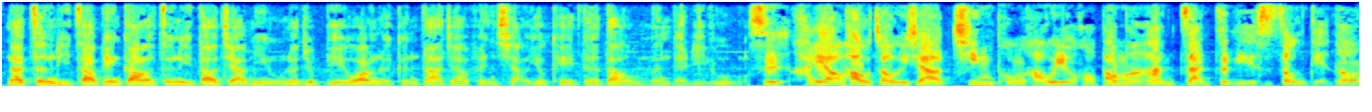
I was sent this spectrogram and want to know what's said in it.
那整理照片刚好整理到嘉明湖，那就别忘了跟大家分享，又可以得到我们的礼物。是，还要号召一下亲朋好友哈，帮忙按赞，这个也是重点哦。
